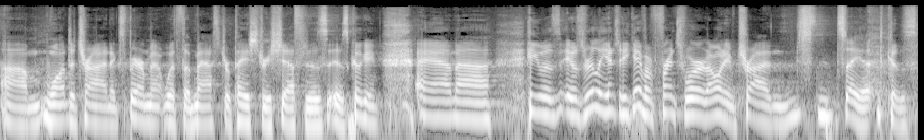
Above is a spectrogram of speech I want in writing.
um, want to try and experiment with the master pastry chef is, is cooking. And uh, he was, it was really interesting. He gave a French word. I won't even try and say it because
